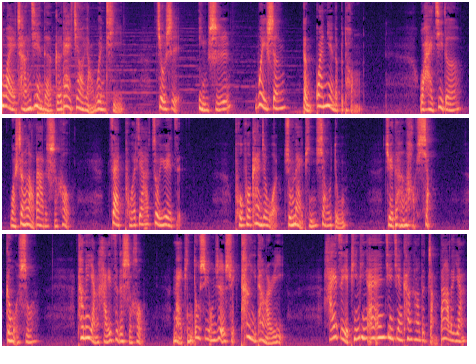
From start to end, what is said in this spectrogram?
另外，常见的隔代教养问题就是饮食、卫生等观念的不同。我还记得我生老大的时候，在婆家坐月子，婆婆看着我煮奶瓶消毒，觉得很好笑，跟我说，他们养孩子的时候，奶瓶都是用热水烫一烫而已，孩子也平平安安、健健康康的长大了呀。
